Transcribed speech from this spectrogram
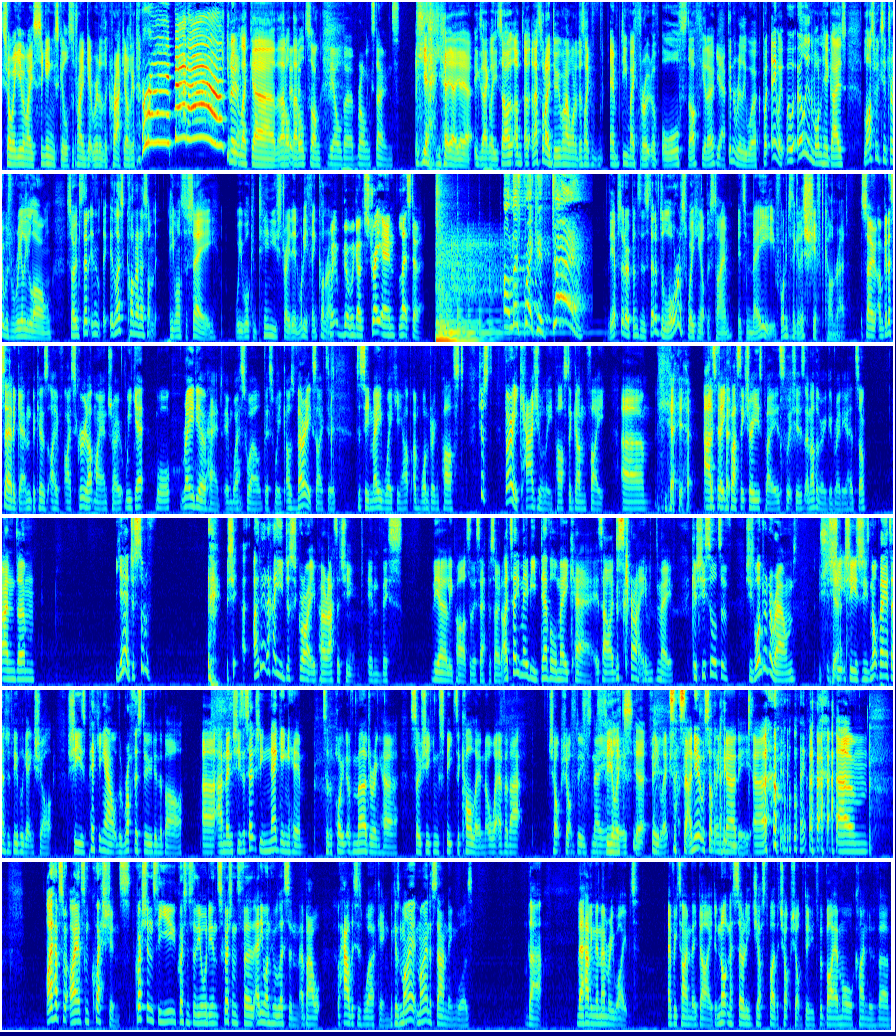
showing even my singing skills to try and get rid of the crack. You know, I was like, "Hooray, better!" you know, Yeah. like uh, that old that old song. The old uh, Rolling Stones. Yeah, yeah, yeah, yeah, yeah. Exactly. So I, I, uh, that's what I do when I want to just like empty my throat of all stuff. You know. Yeah. Didn't really work, but anyway, we're early in the morning here, guys. Last week's intro was really long, so instead, in, unless Konrad has something he wants to say, we will continue straight in. What do you think, Konrad? We're, we're going straight in. Let's do it. Oh, let's break it down! The episode opens instead of Dolores waking up this time, it's Maeve. What did you think of this shift, Konrad? So I'm gonna say it again because I've I screwed up my intro. We get more Radiohead in Westworld this week. I was very excited to see Maeve waking up and wandering past, just very casually past a gunfight. Um, Yeah, yeah. as Fake Plastic Trees plays, which is another very good Radiohead song. And um yeah, just sort of she, I- I don't know how you describe her attitude in this the early parts of this episode. I'd say maybe devil may care is how I described Maeve because she's sort of she's wandering around yeah. she, she's she's not paying attention to people getting shot. She's picking out the roughest dude in the bar, uh, and then she's essentially negging him to the point of murdering her, so she can speak to Colin or whatever that chop shop dude's name Felix. is. Yeah. Felix. That's it. I knew it was something nerdy. Uh, um, I have some. I have some questions. Questions for you. Questions for the audience. Questions for anyone who listen about how this is working. Because my my understanding was that they're having their memory wiped every time they died, and not necessarily just by the chop shop dudes, but by a more kind of um,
